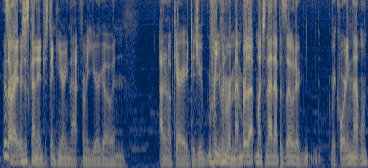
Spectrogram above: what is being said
it was all right. It was just kind of interesting hearing that from a year ago. And I don't know, Carrie, did you even remember that much of that episode or recording that one?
